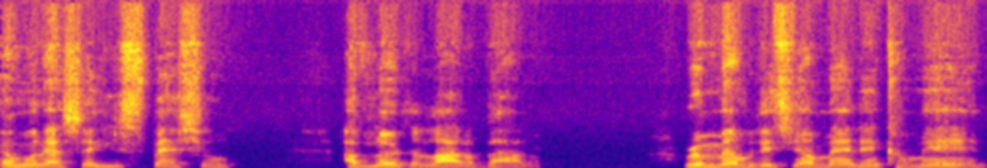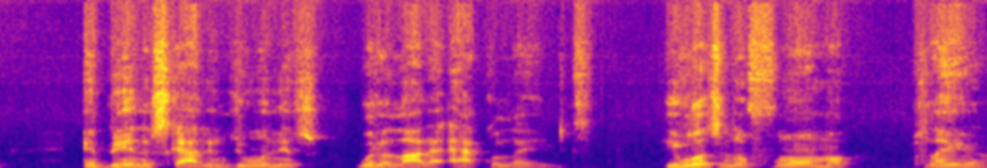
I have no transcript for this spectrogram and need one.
And when I say he's special, I've learned a lot about him. Remember, this young man didn't come in and being a scout and doing this with a lot of accolades. He wasn't a former player.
